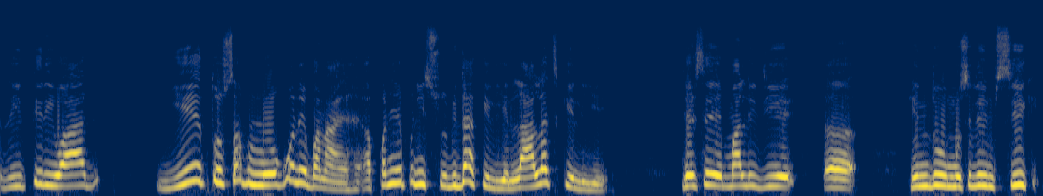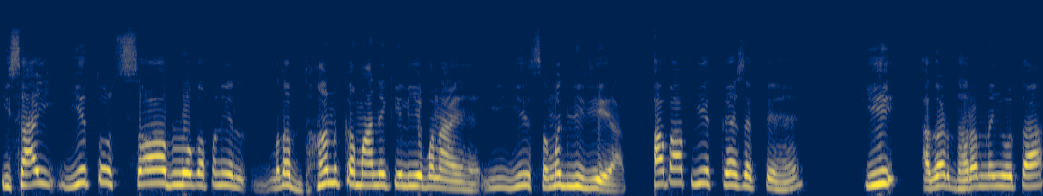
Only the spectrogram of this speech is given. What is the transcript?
रीति रिवाज ये तो सब लोगों ने बनाए हैं अपनी अपनी सुविधा के लिए, लालच के लिए। जैसे मान लीजिए हिंदू, मुस्लिम, सिख, ईसाई, ये तो सब लोग अपने मतलब धन कमाने के लिए बनाए हैं। ये ये समझ लीजिए आप। अब आप ये कह सकते हैं कि अगर धर्म नहीं होता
